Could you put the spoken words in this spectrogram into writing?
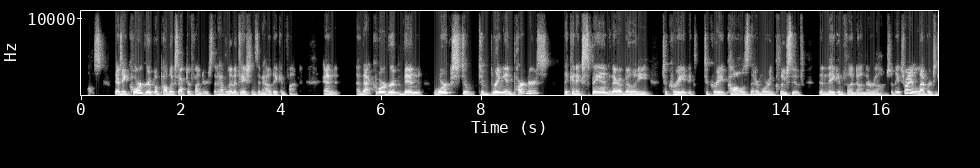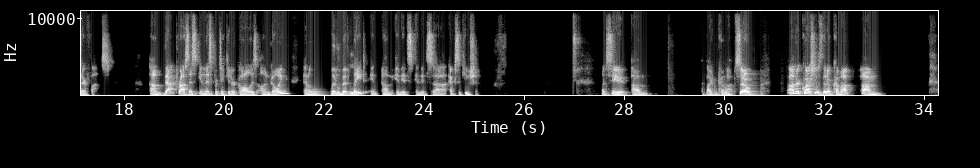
There's a core group of public sector funders that have limitations in how they can fund. And that core group then works to, to bring in partners that can expand their ability to create, to create calls that are more inclusive than they can fund on their own. So they try and leverage their funds. Um, that process in this particular call is ongoing and a little bit late in, um, in its, in its uh, execution. Let's see. Um, if I can come up. So other questions that have come up. Um,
